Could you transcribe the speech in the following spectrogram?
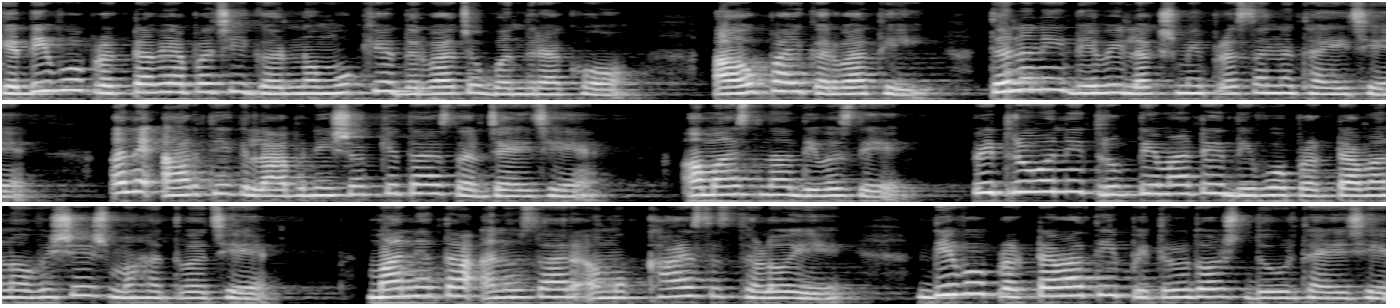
કે દીવો પ્રગટાવ્યા પછી ઘરનો મુખ્ય દરવાજો બંધ રાખો. આ ઉપાય કરવાથી ધનની દેવી લક્ષ્મી પ્રસન્ન થાય છે અને આર્થિક લાભની શક્યતા સર્જાય છે. અમાસના દિવસે પિતૃઓની તૃપ્તિ માટે દીવો પ્રગટાવવાનો વિશેષ મહત્વ છે. માન્યતા અનુસાર અમુક ખાસ સ્થળોએ દીવો પ્રગટાવાથી પિતૃદોષ દૂર થાય છે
